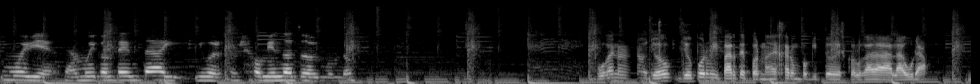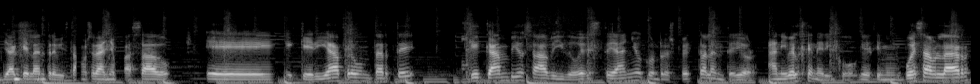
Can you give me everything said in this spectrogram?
muy bien, o sea, muy contenta y, bueno, os recomiendo a todo el mundo. Bueno, yo, yo por mi parte, por no dejar un poquito descolgada a Laura, ya que la entrevistamos el año pasado, eh, quería preguntarte qué cambios ha habido este año con respecto al anterior, a nivel genérico. Es decir, ¿me puedes hablar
